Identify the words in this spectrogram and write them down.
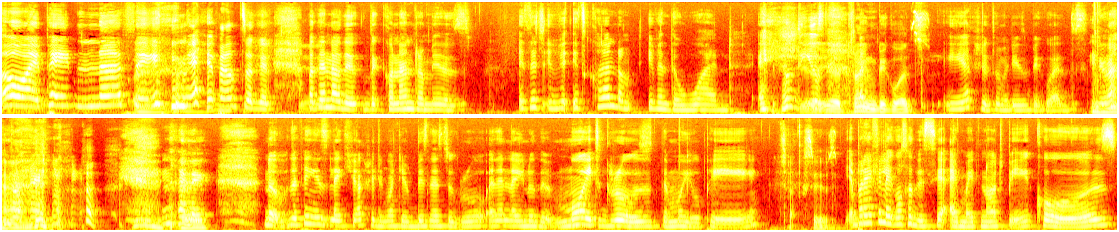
oh i paid nothing. I felt so good. But then now the, the conundrum is is it it's conundrum even the word You're, you're throwing big words. you actually told me to use big words. No, like, no, the thing is, like, you actually want your business to grow, and then now you know the more it grows, the more you'll pay. Taxes. Yeah, but I feel like also this year I might not pay because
